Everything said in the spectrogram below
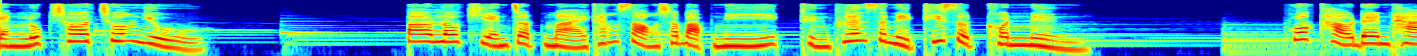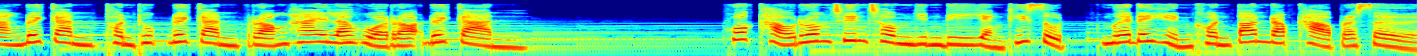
ยังลุกโชนช่วงอยู่ เปาโลเขียนจดหมายทั้งสองฉบับนี้ถึงเพื่อนสนิทที่สุดคนหนึ่ง พวกเขาเดินทางด้วยกัน ทนทุกข์ด้วยกัน ร้องไห้และหัวเราะด้วยกัน พวกเขาร่วมชื่นชมยินดีอย่างที่สุดเมื่อได้เห็นคนต้อนรับข่าวประเสริฐ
